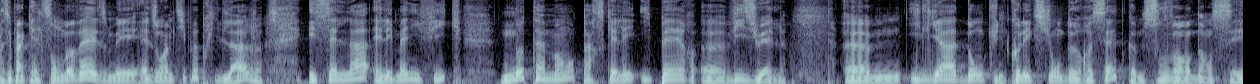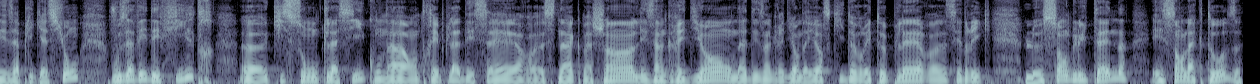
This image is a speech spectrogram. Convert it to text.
c'est pas qu'elles sont mauvaises, mais elles ont un petit peu pris de l'âge. Et celle-là, elle est magnifique, notamment parce qu'elle est hyper euh, visuelle. Euh, il y a donc une collection de recettes, comme souvent dans ces applications. Vous avez des filtres euh, qui sont classiques. On a entrée, plat, dessert, snack, machin. Les ingrédients, on a des ingrédients d'ailleurs, ce qui devrait te plaire, Cédric, le sans gluten et sans lactose.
